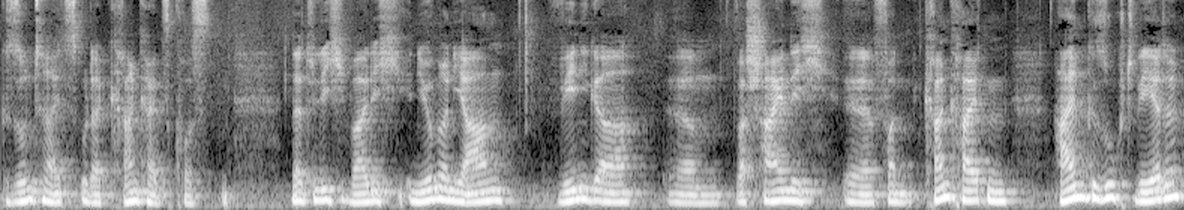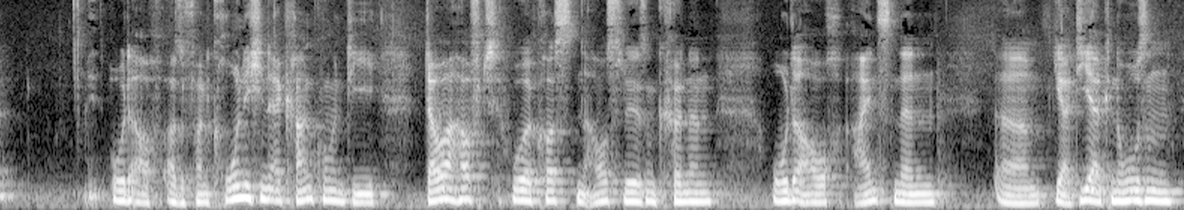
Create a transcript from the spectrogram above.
Gesundheits- oder Krankheitskosten. Natürlich, weil ich in jüngeren Jahren weniger ähm, wahrscheinlich äh, von Krankheiten heimgesucht werde oder auch also von chronischen Erkrankungen, die dauerhaft hohe Kosten auslösen können oder auch einzelnen ähm, ja, Diagnosen,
